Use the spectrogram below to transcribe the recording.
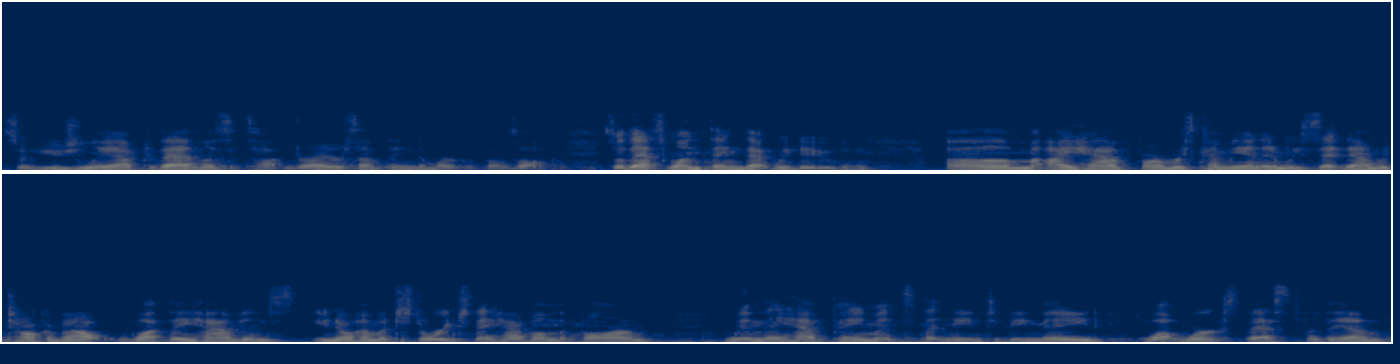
So usually after that, unless it's hot and dry or something, the market falls off. So that's one thing that we do. Um, I have farmers come in and we sit down, we talk about what they have in, you know, how much storage they have on the farm, when they have payments that need to be made, what works best for them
